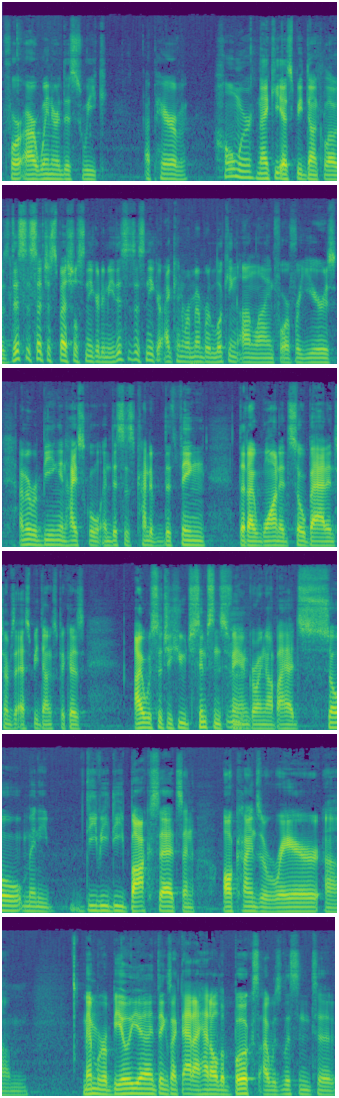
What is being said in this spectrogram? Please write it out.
for our winner this week a pair of Homer Nike SB Dunk Lows. This is such a special sneaker to me. This is a sneaker I can remember looking online for for years. I remember being in high school, and this is kind of the thing that I wanted so bad in terms of SB Dunks because I was such a huge Simpsons fan growing up. I had so many DVD box sets and all kinds of rare. Um, memorabilia and things like that. I had all the books. I was listening to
